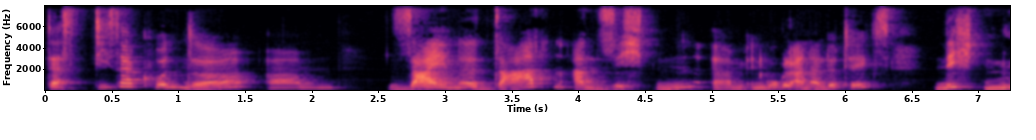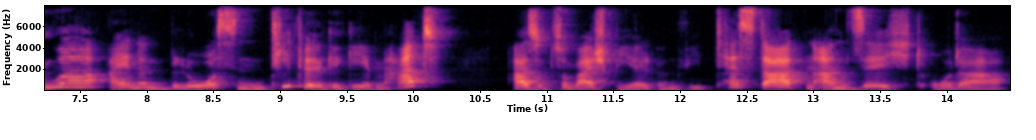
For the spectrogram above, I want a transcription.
dass dieser Kunde ähm, seine Datenansichten ähm, in Google Analytics nicht nur einen bloßen Titel gegeben hat, also zum Beispiel irgendwie Testdatenansicht oder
